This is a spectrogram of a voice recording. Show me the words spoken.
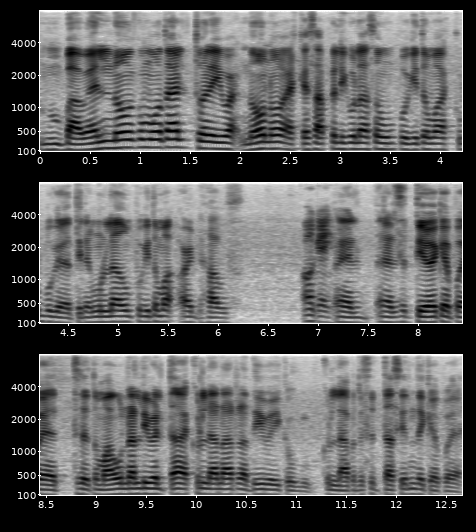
Babel no como tal, 21 no, no, es que esas películas son un poquito más como que tienen un lado un poquito más art house. En el, en el sentido de que pues se tomaban unas libertades con la narrativa y con, con la presentación de que pues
